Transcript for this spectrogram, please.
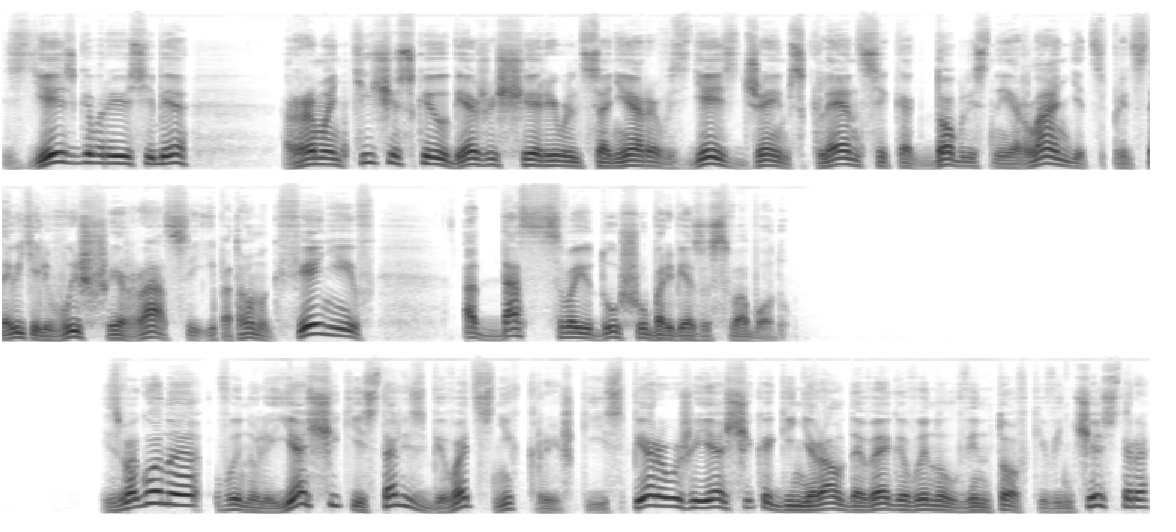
Здесь, говорю себе, романтическое убежище революционеров. Здесь Джеймс Кленси, как доблестный ирландец, представитель высшей расы и потомок фениев, отдаст свою душу борьбе за свободу. Из вагона вынули ящики и стали сбивать с них крышки. Из первого же ящика генерал Девега вынул винтовки Винчестера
